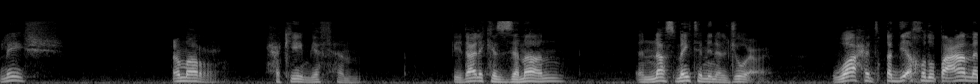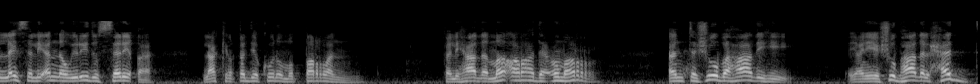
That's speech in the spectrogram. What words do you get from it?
ليش؟ عمر حكيم يفهم. في ذلك الزمان الناس ميتة من الجوع. واحد قد يأخذ طعاما ليس لأنه يريد السرقة لكن قد يكون مضطرا. فلهذا ما أراد عمر أن تشوب هذه يعني يشوب هذا الحد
